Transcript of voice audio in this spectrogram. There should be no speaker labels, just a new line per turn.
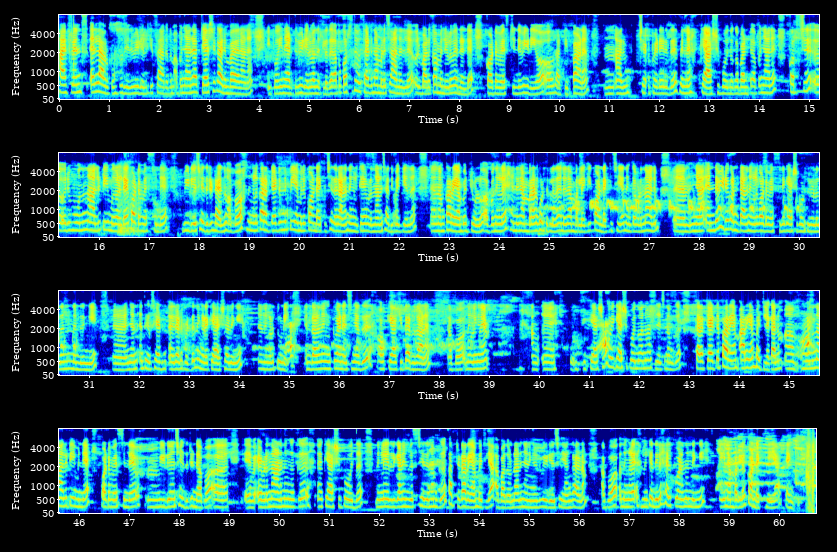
Hi friends എല്ലാവർക്കും പുതിയൊരു വീഡിയോയിലേക്ക് സ്വാഗതം. അപ്പോൾ ഞാൻ അത്യാവശ്യ കാര്യം പറയാനാണ്. ഇപ്പോൾ ഈ നേരത്തെ വീഡിയോയിൽ വന്നിട്ടുള്ളത്. അപ്പോൾ കുറച്ച് ദിവസമായിട്ട് നമ്മുടെ ചാനലിൽ ഒരുപാട് കമന്റുകൾ വരുന്നുണ്ട്. കോട്ടൺ വേസ്റ്റിന്റെ വീഡിയോ തട്ടിപ്പാണ്. ആരും പെടരുത് പിന്നെ ക്യാഷ് പോയി എന്നൊക്കെ പറഞ്ഞിട്ട്. അപ്പോൾ ഞാൻ കുറച്ച് ഒരു മൂന്ന് നാല് ടീമുകളുടെ കോട്ടൺ വേസ്റ്റിന്റെ വീഡിയോ ചെയ്തിട്ടുണ്ടായിരുന്നു. അപ്പോൾ നിങ്ങൾ കറക്റ്റായിട്ട് എന്റെ പി എമ്മിൽ കോൺടാക്ട് ചെയ്തതാണ്. നിങ്ങൾക്ക് എവിടെ നിന്നാണ് ചതി പറ്റിയെന്ന് നമുക്കറിയാൻ പറ്റുള്ളൂ. അപ്പോൾ നിങ്ങൾ എന്റെ നമ്പറാണ് കൊടുത്തിട്ടുള്ളത്. എന്റെ നമ്പറിലേക്ക് കോൺടാക്ട് ചെയ്യുക നിങ്ങൾക്ക് എവിടെ നിന്നാലും ഞാൻ എന്റെ വീഡിയോ കണ്ടിട്ടാണ് നിങ്ങൾ കോട്ടൺ വേസ്റ്റിന് ക്യാഷ് കൊടുത്തിട്ടുള്ളത് എന്നുണ്ടെങ്കിൽ ഞാൻ തീർച്ചയായിട്ടും അതിൽ ഇടപെട്ട് നിങ്ങളുടെ ക്യാഷ് അല്ലെങ്കിൽ നിങ്ങളുടെ തുണി എന്താണ് നിങ്ങൾക്ക് വേണ്ടതെന്ന് വെച്ച് കഴിഞ്ഞാൽ അത് ഓക്കെ ആക്കി തരുന്നതാണ്. അപ്പോൾ നിങ്ങളിങ്ങനെ ക്യാഷ് പോയി ക്യാഷ് പോയി എന്ന് പറഞ്ഞ മെസ്സേജ് നമുക്ക് കറക്റ്റായിട്ട് പറയാൻ അറിയാൻ പറ്റില്ല. കാരണം മൂന്ന് നാല് ടീമിന്റെ കോട്ടൺ വേസ്റ്റിന്റെ വീഡിയോ ഞാൻ ചെയ്തിട്ടുണ്ട്. അപ്പോൾ എവിടെ നിന്നാണ് നിങ്ങൾക്ക് ക്യാഷ് പോയത് നിങ്ങൾ ഏതിലേക്കാണ് ഇൻവെസ്റ്റ് ചെയ്തത് നമുക്ക് കറക്റ്റായിട്ട് അറിയാൻ പറ്റില്ല. അപ്പോൾ അതുകൊണ്ടാണ് ഞാൻ ഇങ്ങനെ ഒരു വീഡിയോ ചെയ്യാൻ കാരണം. അപ്പോൾ നിങ്ങൾ നിങ്ങൾക്ക് എന്തെങ്കിലും ഹെൽപ്പ് വേണമെന്നുണ്ടെങ്കിൽ ഈ നമ്പറിൽ കോൺടാക്ട് ചെയ്യുക. താങ്ക്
